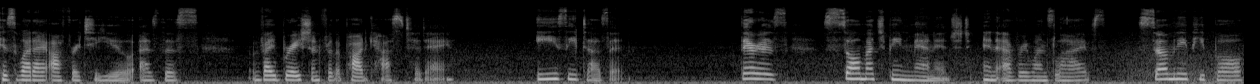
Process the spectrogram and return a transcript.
is what I offer to you as this vibration for the podcast today. Easy does it. There is so much being managed in everyone's lives. So many people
